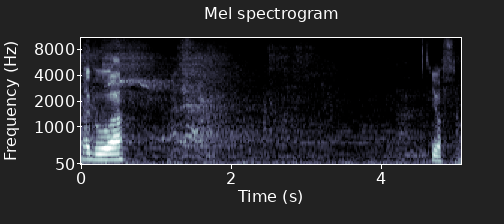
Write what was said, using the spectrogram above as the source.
רגוע. יופי.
